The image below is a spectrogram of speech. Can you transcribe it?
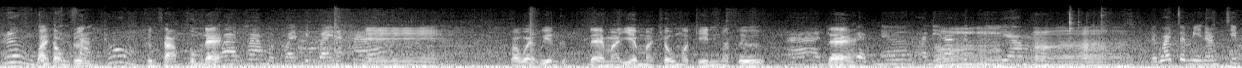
ครึ่งบ่ายสองครึ่งจนถึสามทุ่มถึงสามทุ่มแดว่าถ้าหมดไวปิดไวนะคะนี่มาแวะเวียนแดมาเยี่ยมมาชมมากินมาซื้อ อ่าแด่นี่แบบนึงอันนี้ราดกระเทียม อ่าอ่าอ่าห รือว่าจะมีน้ำจิ้ม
